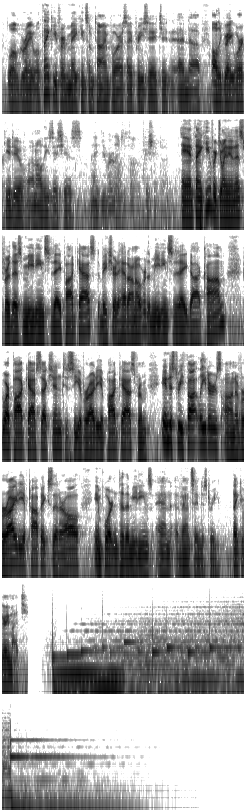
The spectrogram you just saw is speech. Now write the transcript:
Well, great. Well, thank you for making some time for us. I appreciate you and uh, all the great work you do on all these issues. Thank you very thank much. Thank you, Tom. Appreciate that. And thank you for joining us for this Meetings Today podcast. Make sure to head on over to meetingstoday.com to our podcast section to see a variety of podcasts from industry thought leaders on a variety of topics that are all important to the meetings and events industry. Thank you very much.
